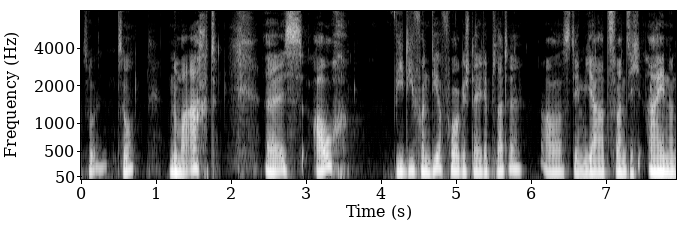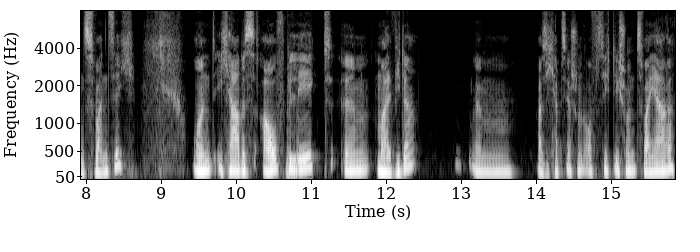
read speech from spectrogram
so, so Nummer 8, äh, ist auch wie die von dir vorgestellte Platte aus dem Jahr 2021. Und ich habe es aufgelegt, mhm. ähm, mal wieder. Ähm, also ich habe es ja schon offensichtlich schon zwei Jahre,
